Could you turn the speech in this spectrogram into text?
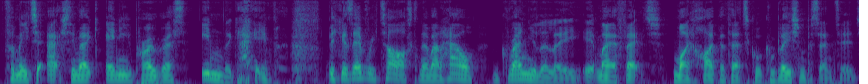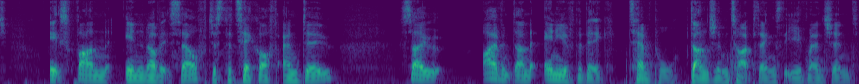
for me to actually make any progress in the game. because every task, no matter how granularly it may affect my hypothetical completion percentage, it's fun in and of itself just to tick off and do. So I haven't done any of the big temple dungeon type things that you've mentioned.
